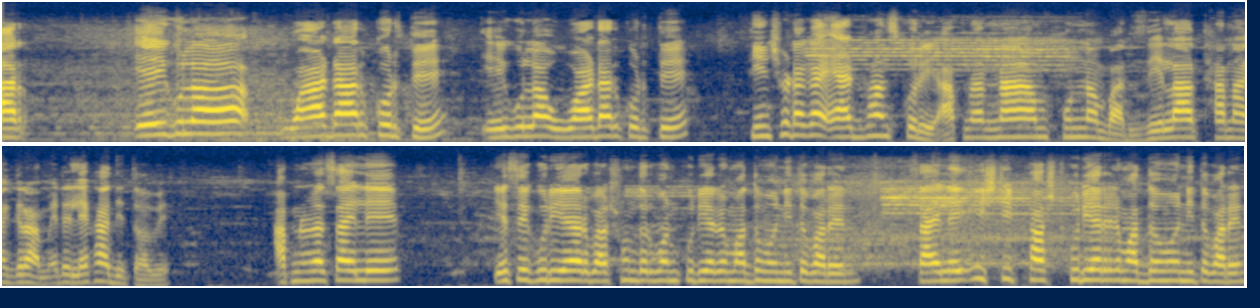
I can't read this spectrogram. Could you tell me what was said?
আর এইগুলা অর্ডার করতে, এইগুলা অর্ডার করতে তিনশো টাকা অ্যাডভান্স করে আপনার নাম ফোন নাম্বার জেলা, থানা, গ্রাম, এটা লেখা দিতে হবে। আপনারা চাইলে এসএ কুরিয়ার বা সুন্দরবন কুরিয়ারের মাধ্যমেও নিতে পারেন, চাইলে স্ট্রিট ফাস্ট কুরিয়ারের মাধ্যমেও নিতে পারেন।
